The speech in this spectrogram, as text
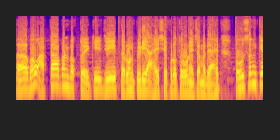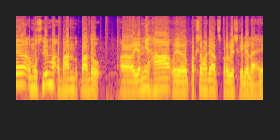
अ, भाऊ आता आपण बघतोय की जी तरुण पिढी आहे शेकडो तरुण याच्यामध्ये आहेत. बहुसंख्य मुस्लिम बांध बांधव अ, यांनी हा अ, पक्षामध्ये आज प्रवेश केलेला आहे.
